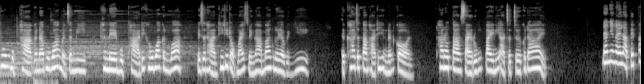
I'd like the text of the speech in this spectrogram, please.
ทุ่งบุกผากันนะ เพราะว่าเหมือนจะมีทะเลบุกผาที่เขาว่ากันว่า เป็นสถานที่ที่ดอกไม้สวยงามมากเลยอะเวงยี่ แต่ข้าจะตามหาที่แห่งนั้นก่อน ถ้าเราตามสายรุ้งไปนี่อาจจะเจอก็ได้ นั่นยังไงล่ะไปไป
